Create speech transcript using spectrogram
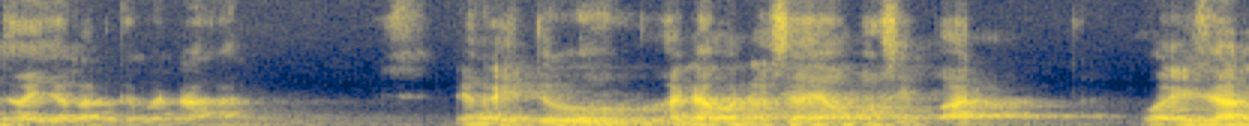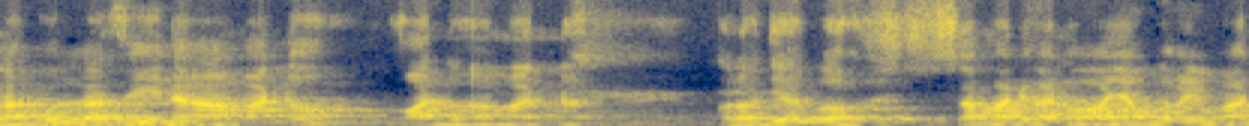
dari jalan kebenaran yang itu ada manusia yang bersifat wa iza laqul ladzina amanu qalu amanna kalau dia bersama dengan orang yang beriman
